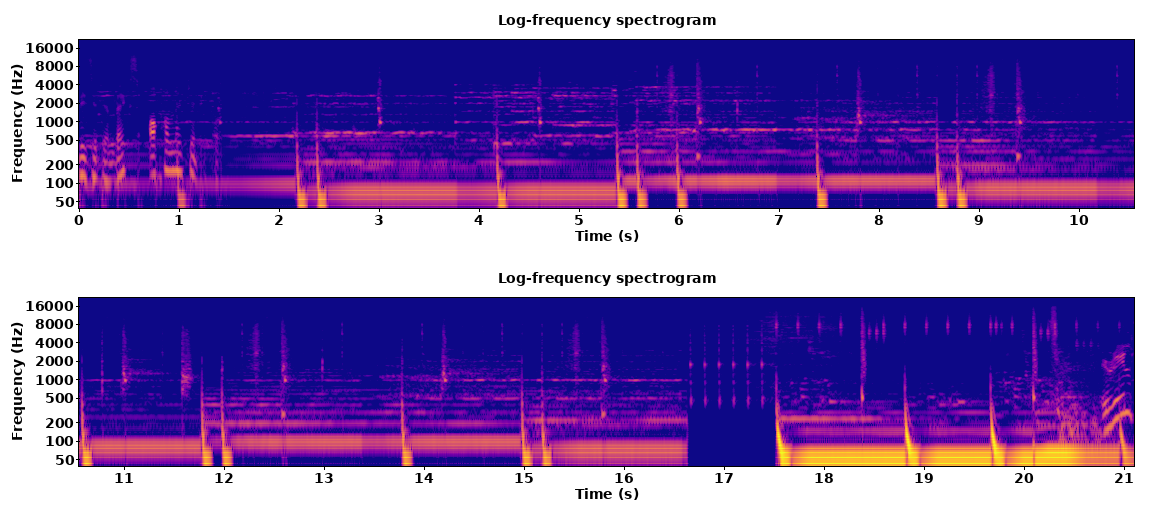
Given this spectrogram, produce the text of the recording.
Digital desk Asom live twenty four. Reels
